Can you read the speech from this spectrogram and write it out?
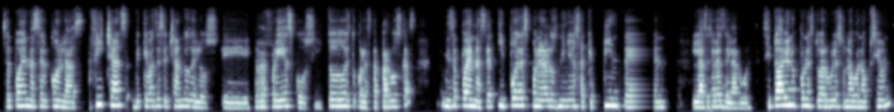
se pueden hacer con las fichas de que vas desechando de los eh, refrescos y todo esto con las taparroscas, también se pueden hacer y puedes poner a los niños a que pinten las esferas del árbol. Si todavía no pones tu árbol es una buena opción.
